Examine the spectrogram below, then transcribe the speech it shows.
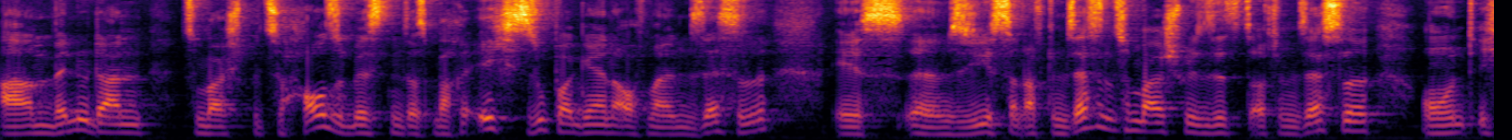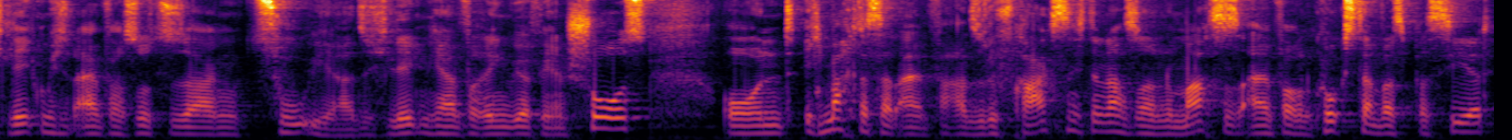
Ähm, wenn du dann zum Beispiel zu Hause bist, und das mache ich super gerne auf meinem Sessel, ist, äh, sie ist dann auf dem Sessel zum Beispiel, sitzt auf dem Sessel und ich lege mich dann einfach sozusagen zu ihr. Also ich lege mich einfach irgendwie auf ihren Schoß und ich mache das halt einfach. Also du fragst nicht danach, sondern du machst es einfach und guckst dann, was passiert.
